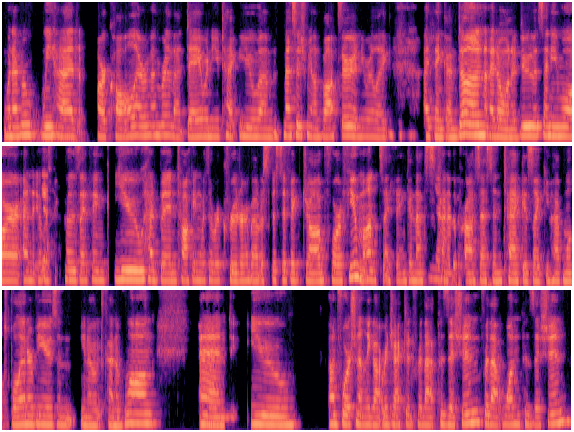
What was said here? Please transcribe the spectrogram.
whenever we had our call, I remember that day when you te- you um, messaged me on Voxer and you were like, "I think I'm done. I don't want to do this anymore." And it yeah. was because I think you had been talking with a recruiter about a specific job for a few months. I think, and that's yeah. kind of the process in tech is like you have multiple interviews and you know it's kind of long, and you unfortunately got rejected for that position for that one position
